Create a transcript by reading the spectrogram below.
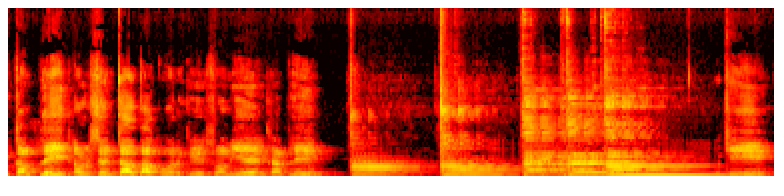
you can play it horizontal backward. Okay, from here you can play. Okay.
